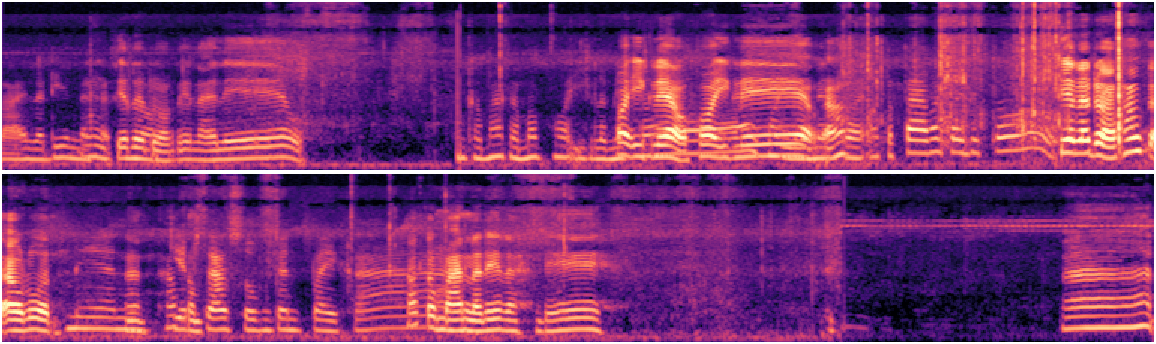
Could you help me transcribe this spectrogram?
หลายละดินอืนะมคะเจ้าละดอกได้หลายแล้ว กับมากับมาพ่ออีกแล้วพ่ออีกแล้วพ่ออีกแล้วเอ้าเอ้าเอากระตามาใส่ดูโต้เที่ยวละดอกเขาก็เอาโลดแม่นนั่นเท่าเก็บกับสะสมกันไปค่ะเขาก็มันละเด้ล่ะเด้ปาด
